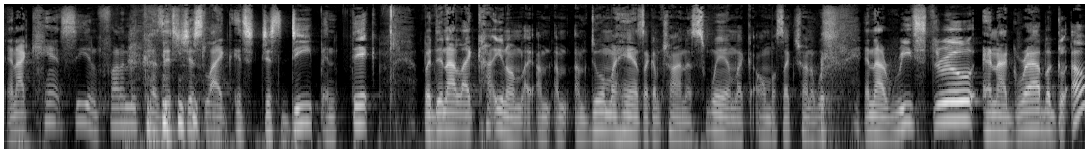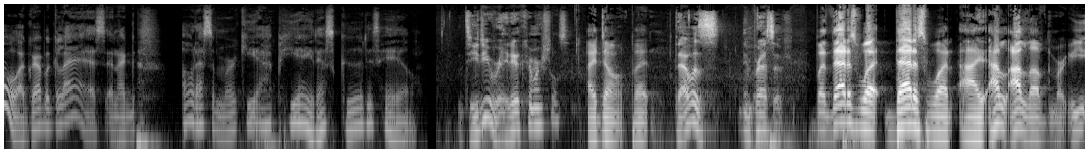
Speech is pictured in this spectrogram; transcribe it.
And I can't see in front of me because it's just like it's just deep and thick. But then I like, you know, I'm like, I'm, I'm, I'm doing my hands like I'm trying to swim, like almost like trying to. Whip. And I reach through and I grab a, gla- oh, I grab a glass and I, oh, that's a murky IPA. That's good as hell. Do you do radio commercials? I don't, but That was impressive. But that is what that is what I I, I love Murky. You,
